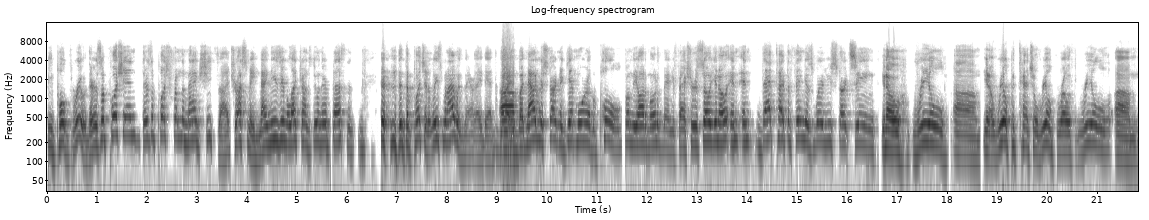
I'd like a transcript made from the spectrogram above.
be pulled through. There's a push in, there's a push from the mag sheet side. Trust me, Magnesium Elektron's doing their best to, to push it. At least when I was there, they did. Uh, but now you're starting to get more of a pull from the automotive manufacturers. So you know, and and that type of thing is where you start seeing, you know, real, um, you know, real potential, real growth, real, um,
